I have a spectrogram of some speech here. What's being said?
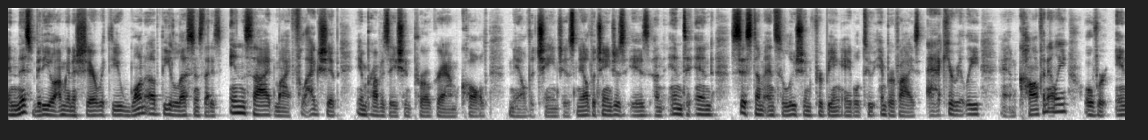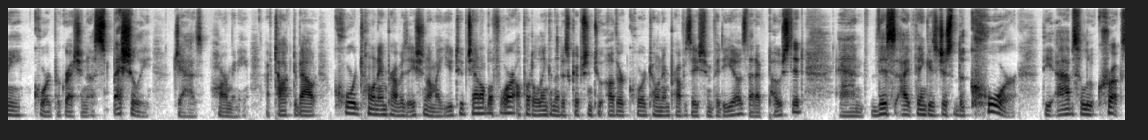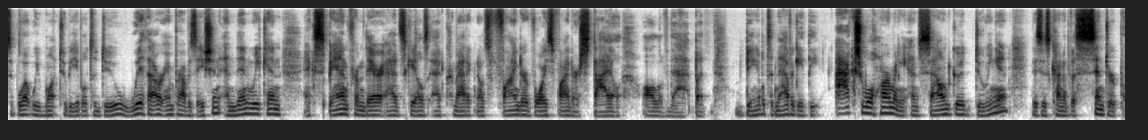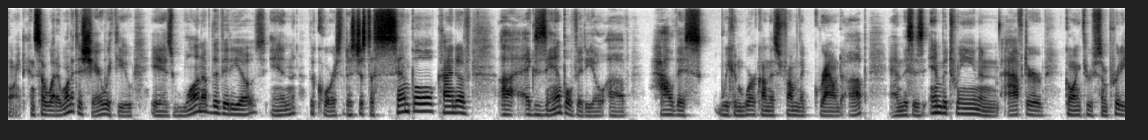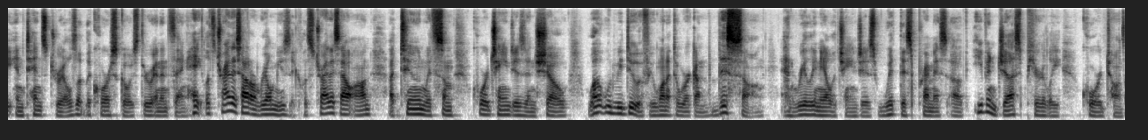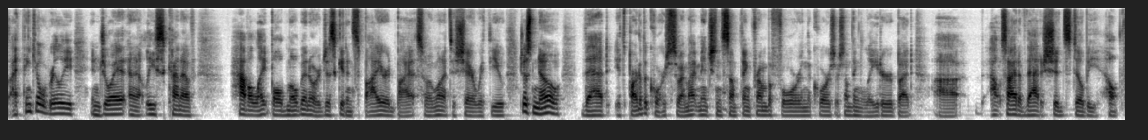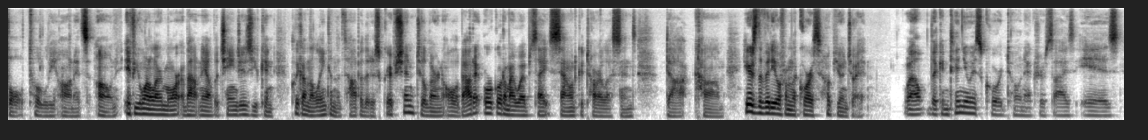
In this video, I'm going to share with you one of the lessons that is inside my flagship improvisation program called Nail the Changes. Nail the Changes is an end-to-end -end system and solution for being able to improvise accurately and confidently over any chord progression, especially jazz harmony. I've talked about chord tone improvisation on my YouTube channel before. I'll put a link in the description to other chord tone improvisation videos that I've posted. And this, I think, is just the core, the absolute crux of what we want to be able to do with our improvisation. And then we can expand from there, add scales, add chromatic notes, find our voice, find our style, all of that. But being able to navigate the actual harmony and sound good doing it, this is kind of the center point. And so what I wanted to share with you is one of the videos in the course that is just a simple kind of uh, example video of how this we can work on this from the ground up. And this is in between and after going through some pretty intense drills that the course goes through and then saying, hey, let's try this out on real music. Let's try this out on a tune with some chord changes and show what would we do if we wanted to work on this song and really nail the changes with this premise of even just purely chord tones. I think you'll really enjoy it and at least kind of have a light bulb moment or just get inspired by it. So I wanted to share with you. Just know that it's part of the course. So I might mention something from before in the course or something later, but uh, outside of that, it should still be helpful totally on its own. If you want to learn more about Nail the Changes, you can click on the link in the top of the description to learn all about it or go to my website, soundguitarlessons.com. Here's the video from the course. Hope you enjoy it. Well, the continuous chord tone exercise is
